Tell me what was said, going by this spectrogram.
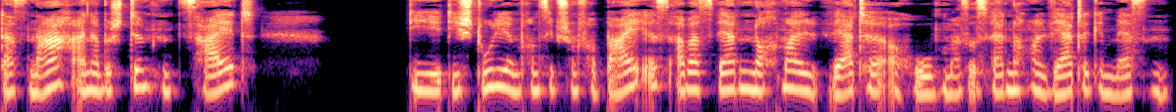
dass nach einer bestimmten Zeit die, die Studie im Prinzip schon vorbei ist, aber es werden nochmal Werte erhoben, also es werden nochmal Werte gemessen.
